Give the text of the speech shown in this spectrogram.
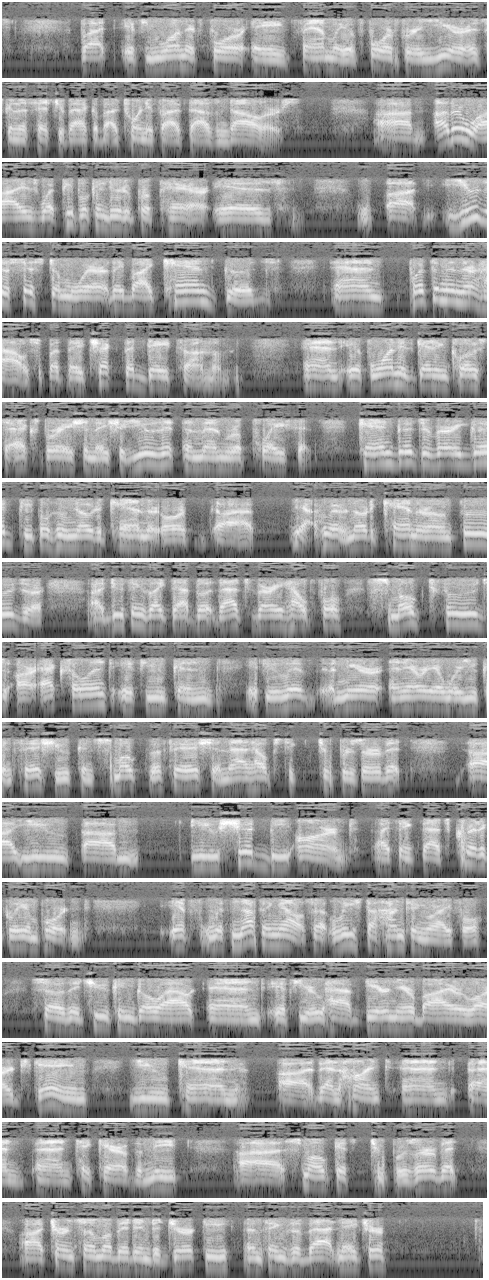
But if you want it for a family of four for a year, it's going to set you back about $25,000. Um, otherwise, what people can do to prepare is uh, use a system where they buy canned goods and put them in their house, but they check the dates on them. And if one is getting close to expiration, they should use it and then replace it. Canned goods are very good. People who know to can their, or, uh, yeah, who know to can their own foods or uh, do things like that. But that's very helpful. Smoked foods are excellent. If you can, if you live near an area where you can fish, you can smoke the fish, and that helps to to preserve it. Uh, you um, you should be armed. I think that's critically important. If with nothing else, at least a hunting rifle so that you can go out and if you have deer nearby or large game, you can uh, then hunt and and and take care of the meat, uh, smoke it to preserve it, uh, turn some of it into jerky and things of that nature.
